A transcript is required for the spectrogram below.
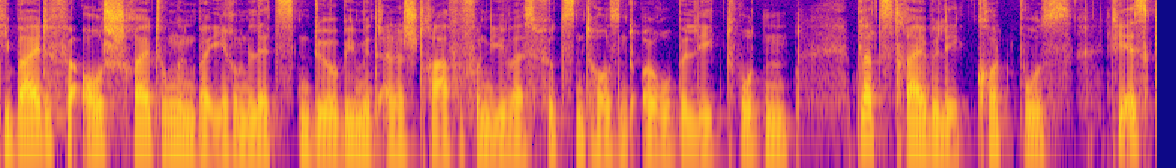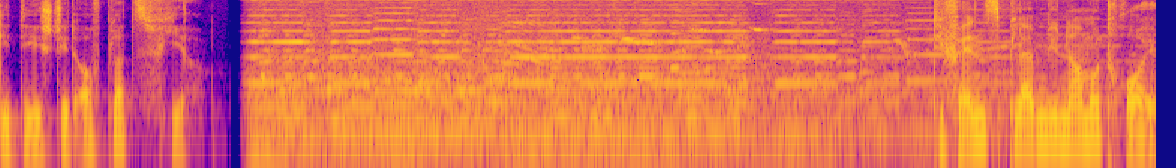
die beide für Ausschreitungen bei ihrem letzten Derby mit einer Strafe von jeweils 14.000 Euro belegt wurden. Platz 3 belegt Cottbus, die SGD steht auf Platz 4. Die Fans bleiben Dynamo treu.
